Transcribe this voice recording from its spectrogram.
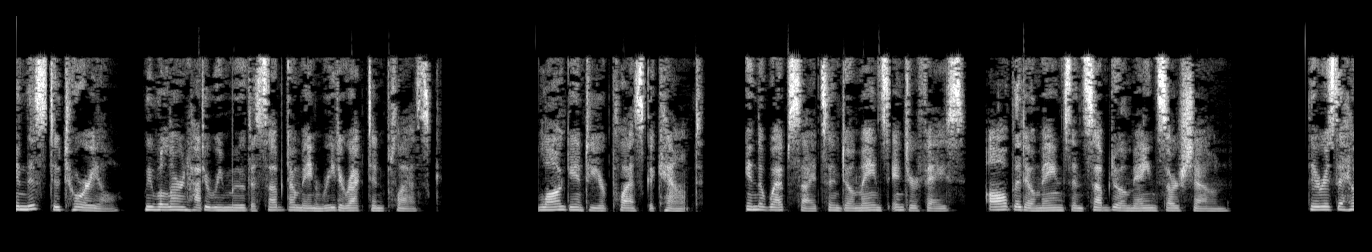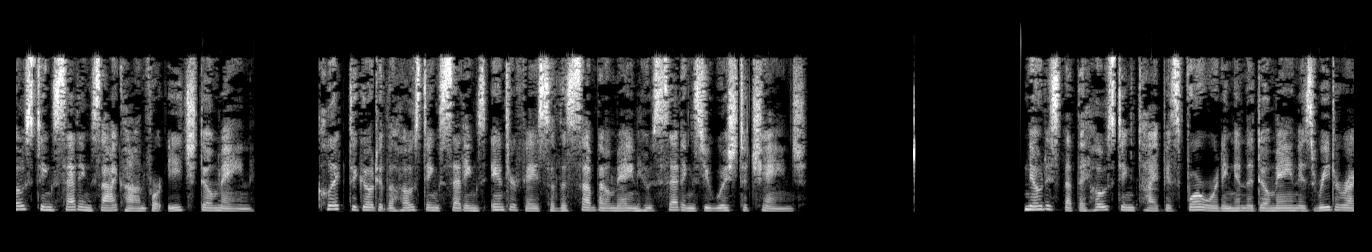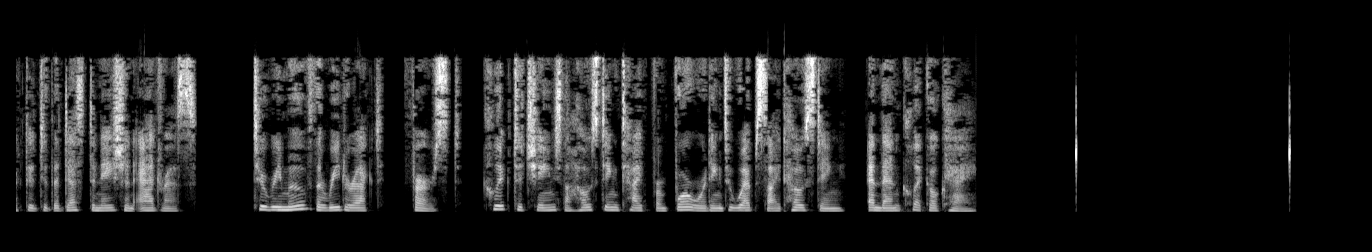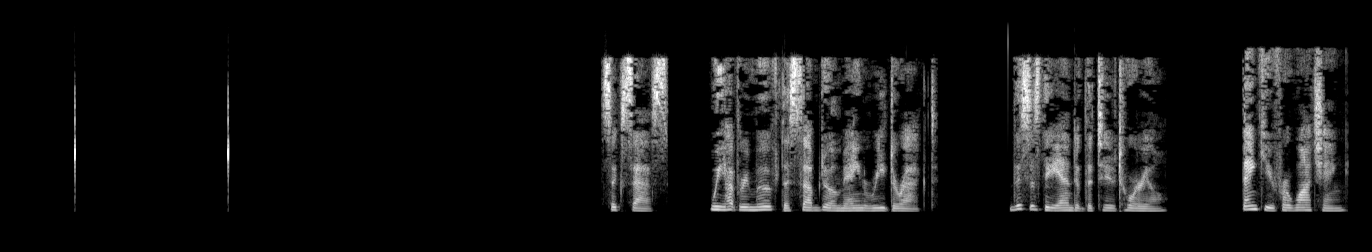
In this tutorial, we will learn how to remove a subdomain redirect in Plesk. Log into your Plesk account. In the Websites and Domains interface, all the domains and subdomains are shown. There is a hosting settings icon for each domain. Click to go to the hosting settings interface of the subdomain whose settings you wish to change. Notice that the hosting type is forwarding and the domain is redirected to the destination address. To remove the redirect, first, click to change the hosting type from forwarding to website hosting, and then click OK. Success! We have removed the subdomain redirect. This is the end of the tutorial. Thank you for watching.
